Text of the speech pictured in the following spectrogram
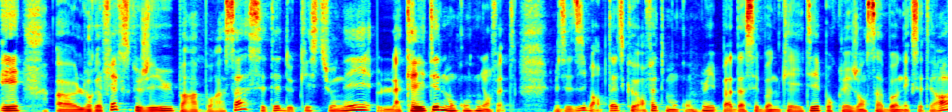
Et euh, le réflexe que j'ai eu par rapport à ça, c'était de questionner la qualité de mon contenu en fait. Je me suis dit, bah, peut-être que en fait, mon contenu n'est pas d'assez bonne qualité pour que les gens s'abonnent, etc.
